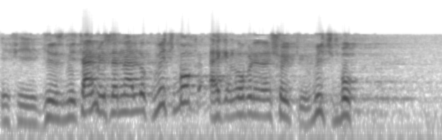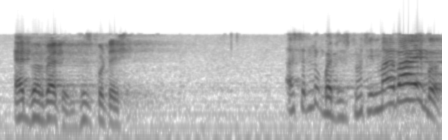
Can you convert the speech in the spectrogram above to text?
If he gives me time, he said, Now look, which book? I can open it and show it to you. Which book? Ad verbatim, his quotation. I said, Look, but it's not in my Bible.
